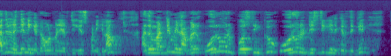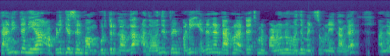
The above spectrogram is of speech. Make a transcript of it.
அதுல இருந்து நீங்க டவுன்லோட் பண்ணி எடுத்து யூஸ் பண்ணிக்கலாம். அது மட்டும் இல்லாமல் ஒரு ஒரு போஸ்டிங்க்கு ஒரு ஒரு டிஸ்ட்ரிக்ட் இருக்கிறதுக்கு தனித்தனியா அப்ளிகேஷன் ஃபார்ம் கொடுத்துருக்காங்க. அதை வந்து ஃபில் பண்ணி என்னென்ன டாக்குமெண்ட் அட்டாச்மெண்ட் பண்ணணும்னு வந்து மென்ஷன் பண்ணியிருக்காங்க. அந்த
